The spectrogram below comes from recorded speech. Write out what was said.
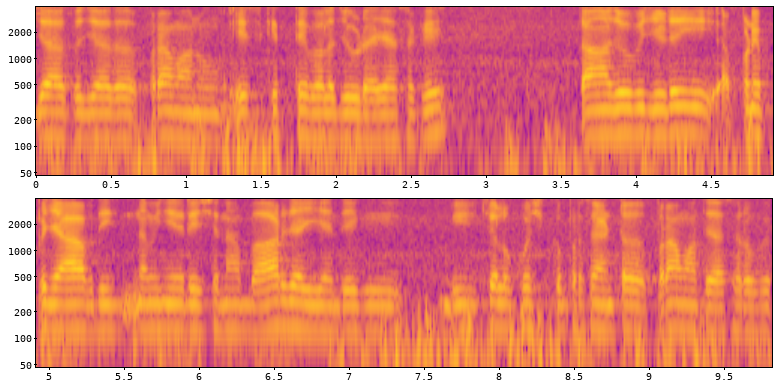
ਜ਼ਿਆਦਾ ਤੋਂ ਜ਼ਿਆਦਾ ਭਰਾਵਾਂ ਨੂੰ ਇਸ ਕਿੱਤੇ ਵੱਲ ਜੋੜਿਆ ਜਾ ਸਕੇ। ਤਾਂ ਜੋ ਵੀ ਜਿਹੜੀ ਆਪਣੇ ਪੰਜਾਬ ਦੀ ਨਵੀਂ ਜਨਰੇਸ਼ਨ ਆ, ਬਾਹਰ ਜਾਈ ਜਾਂਦੀ ਕਿ ਵੀ ਚਲੋ ਕੁਝ ਕੁ ਪਰਸੈਂਟ ਭਰਾਵਾਂ ਤੇ ਅਸਰ ਹੋਵੇ,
